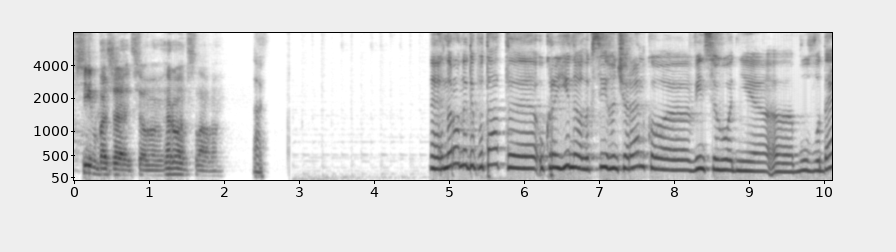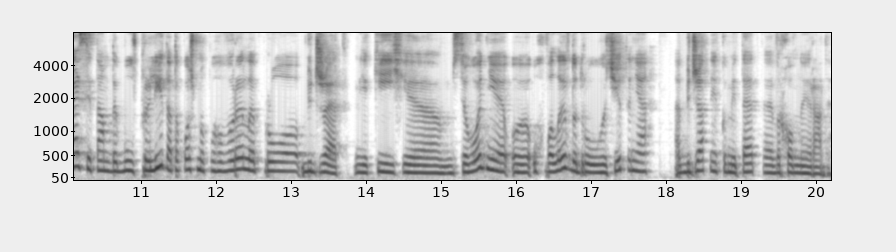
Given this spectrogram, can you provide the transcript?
всім бажаю цього. Героям слава. Е, Народний депутат е, України Олексій Гончаренко. е, Він сьогодні е, був в Одесі, там де був приліт. А також ми поговорили про бюджет, який е, сьогодні е, ухвалив до другого читання е, бюджетний комітет е, Верховної Ради.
